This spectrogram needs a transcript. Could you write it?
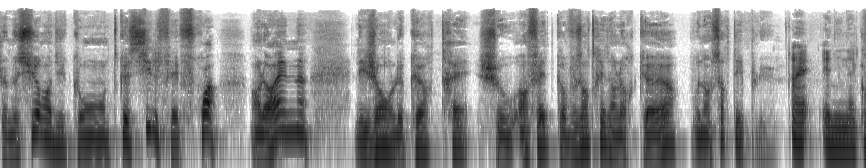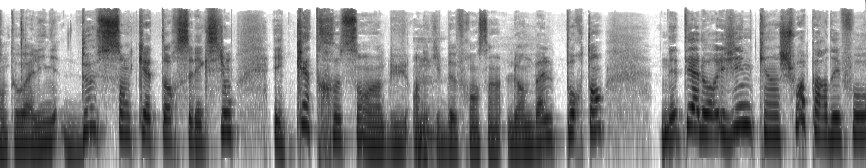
je me suis rendu compte que s'il fait froid en Lorraine, les gens ont le cœur très chaud. En fait, quand vous entrez dans leur cœur, vous n'en sortez plus. Ouais, et Nina Canto aligne 214 sélections et 401 buts en Mm. équipe de France. hein. Le handball, pourtant, n'était à l'origine qu'un choix par défaut.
